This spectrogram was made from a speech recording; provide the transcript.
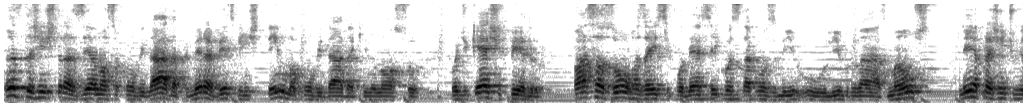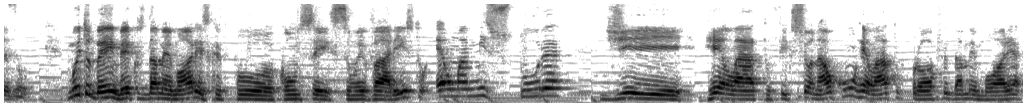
Antes da gente trazer a nossa convidada, a primeira vez que a gente tem uma convidada aqui no nosso podcast, Pedro, faça as honras aí, se puder, sei que você está com li o livro nas mãos. Leia para a gente o resumo. Muito bem, Becos da Memória, escrito por Conceição Evaristo, é uma mistura de relato ficcional com o relato próprio da memória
